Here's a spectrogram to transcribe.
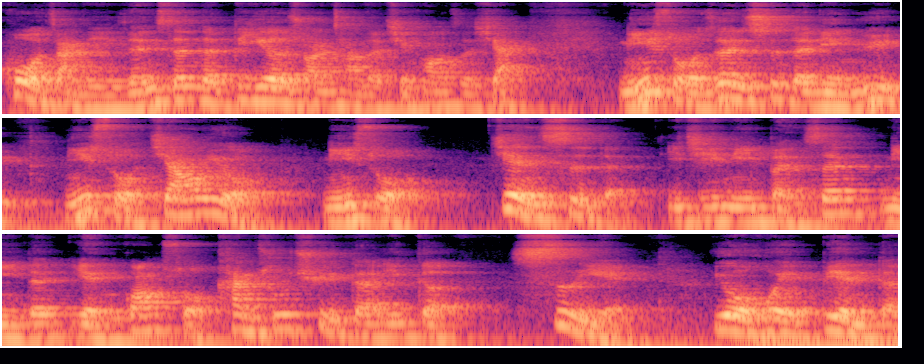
扩展你人生的第二专长的情况之下，你所认识的领域，你所交友，你所见识的，以及你本身你的眼光所看出去的一个视野，又会变得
